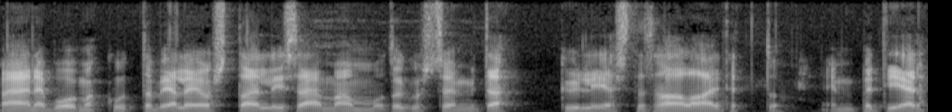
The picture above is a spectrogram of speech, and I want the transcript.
äänenvoimakkuutta vielä jostain lisäämään muuta kuin se, mitä kyljästä saa laitettu. Enpä tiedä,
